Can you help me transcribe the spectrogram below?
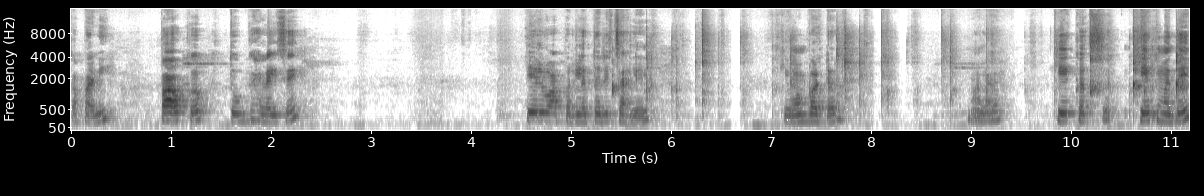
कपाने पाव कप तूप घालायचं आहे तेल वापरलं तरी चालेल. किंवा बटर. मला केकच केकमध्ये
